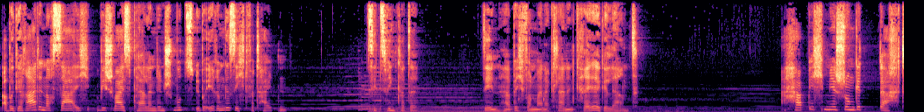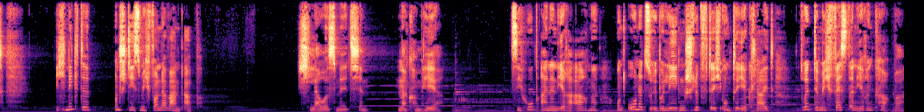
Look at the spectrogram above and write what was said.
aber gerade noch sah ich, wie Schweißperlen den Schmutz über ihrem Gesicht verteilten. Sie zwinkerte. Den hab ich von meiner kleinen Krähe gelernt. Hab ich mir schon gedacht. Ich nickte und stieß mich von der Wand ab. Schlaues Mädchen. Na komm her. Sie hob einen ihrer Arme und ohne zu überlegen schlüpfte ich unter ihr Kleid, drückte mich fest an ihren Körper.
